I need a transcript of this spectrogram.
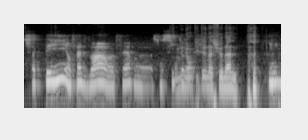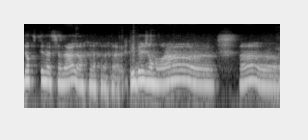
chaque pays en fait, va euh, faire euh, son site. Son identité nationale. une identité nationale. les Belges en noir, hein,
